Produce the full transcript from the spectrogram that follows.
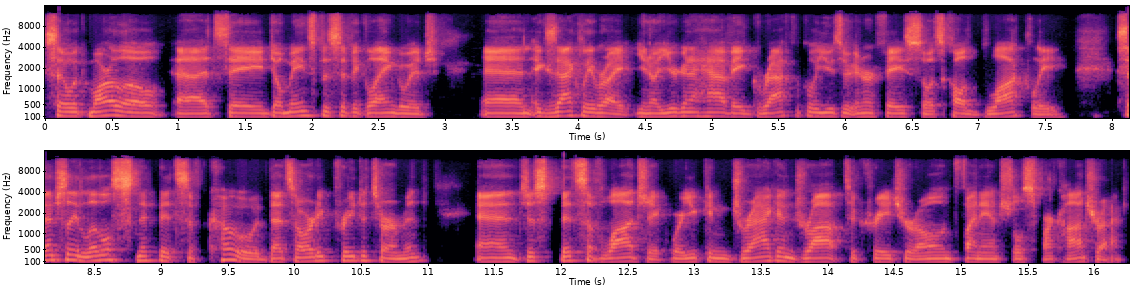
So with Marlowe, uh, it's a domain-specific language. And exactly right. You know, you're going to have a graphical user interface. So it's called Blockly, essentially little snippets of code that's already predetermined and just bits of logic where you can drag and drop to create your own financial smart contract.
